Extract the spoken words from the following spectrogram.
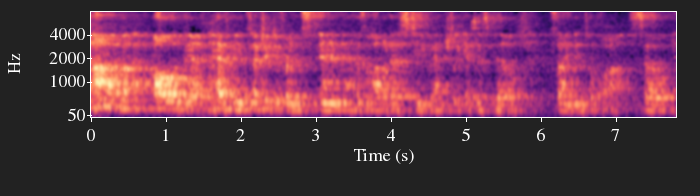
um, all of that has made such a difference and has allowed us to actually get this bill signed into law. So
